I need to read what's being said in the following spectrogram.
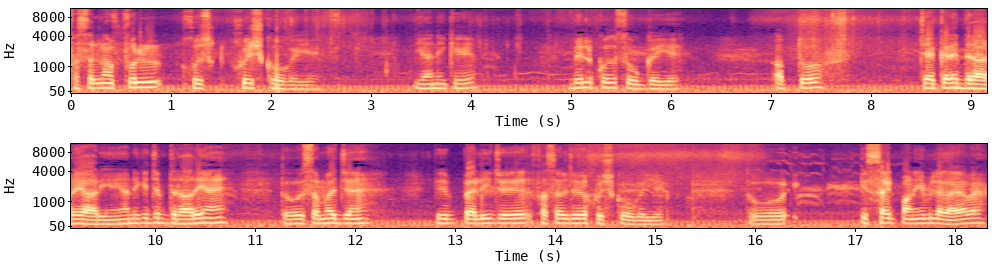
फ़सल ना फुल खुश्क खुश्क हो गई है। यानी कि बिल्कुल सूख गई है। अब तो चेक करें, दरारें आ रही हैं। यानी कि जब दरारें आएँ तो समझ जाएँ कि पहली जो है, फ़सल जो है, खुश्क हो गई है। तो इस साइड पानी भी लगाया हुआ है।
